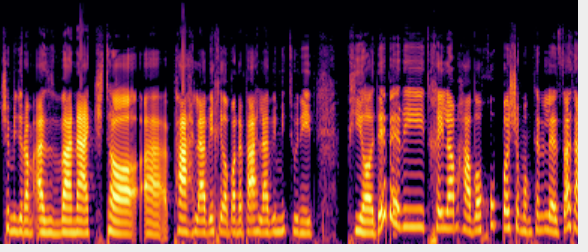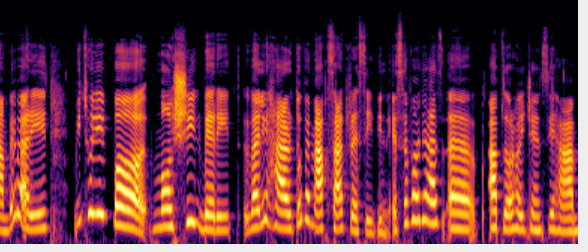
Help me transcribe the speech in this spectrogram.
چه می‌دونم از ونک تا پهلوی خیابان پهلوی می‌تونید پیاده برید خیلی هم هوا خوب باشه ممکنه لذت هم ببرید می‌تونید با ماشین برید ولی هر دو به مقصد رسیدین. استفاده از ابزارهای جنسی هم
